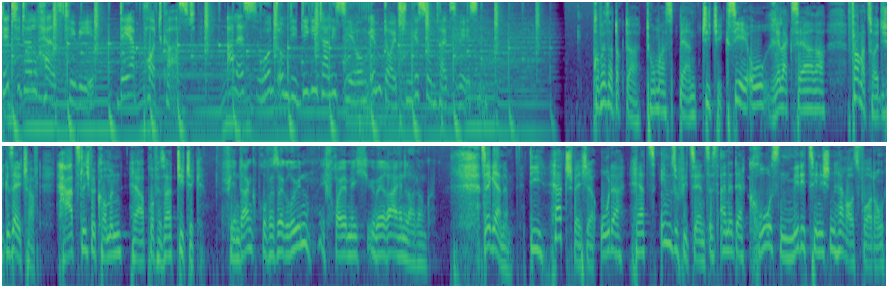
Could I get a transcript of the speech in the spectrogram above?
Digital Health TV, der Podcast. Alles rund um die Digitalisierung im deutschen Gesundheitswesen. Professor Dr. Thomas Bernd Cicic, CEO Relaxera Pharmazeutische Gesellschaft. Herzlich willkommen, Herr Professor Cicic. Vielen Dank, Professor Grün. Ich freue mich über Ihre Einladung. Sehr gerne. Die Herzschwäche oder Herzinsuffizienz ist eine der großen medizinischen Herausforderungen.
